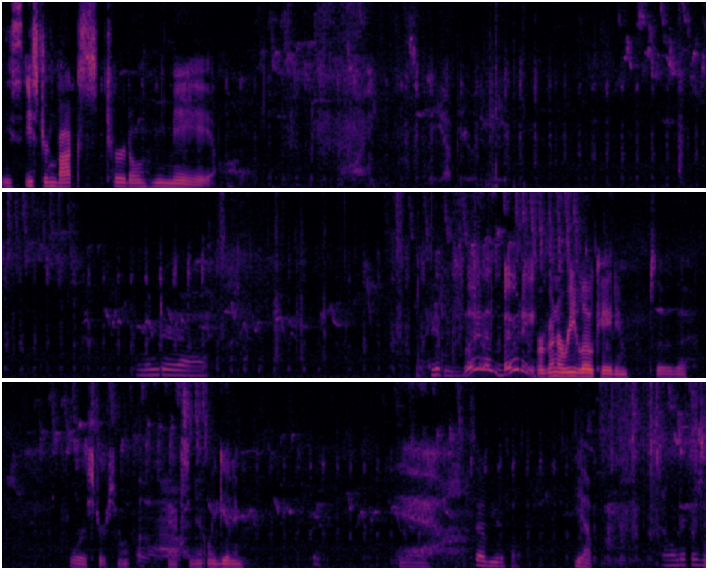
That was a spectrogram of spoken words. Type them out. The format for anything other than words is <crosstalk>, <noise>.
East, Eastern box turtle male. I wonder, uh... <laughs> Look at his booty! We're gonna relocate him so the foresters won't Oh, accidentally get him. Yeah. so beautiful. Yep. I wonder if there's a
